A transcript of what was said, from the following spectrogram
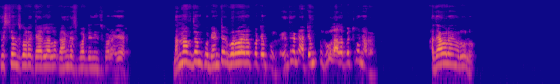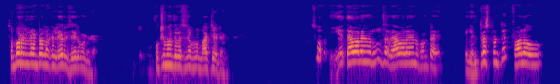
క్రిస్టియన్స్ కూడా కేరళలో కాంగ్రెస్ పార్టీ నుంచి కూడా అయ్యారు. None of them could enter Guruvayurappa temple ఎందుకంటే ఆ టెంపుల్ రూల్ అలా పెట్టుకున్నారు ఆ దేవాలయం రూలు సుబ్బారెడ్డి లాంటి వాళ్ళు అక్కడ లేరు చైర్మన్గా. ముఖ్యమంత్రి వచ్చినప్పుడు మార్చేయడానికి సో ఏ దేవాలయం రూల్స్ ఆ దేవాలయానికి ఉంటాయి నీకు ఇంట్రెస్ట్ ఉంటే ఫాలో అవ్వు.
